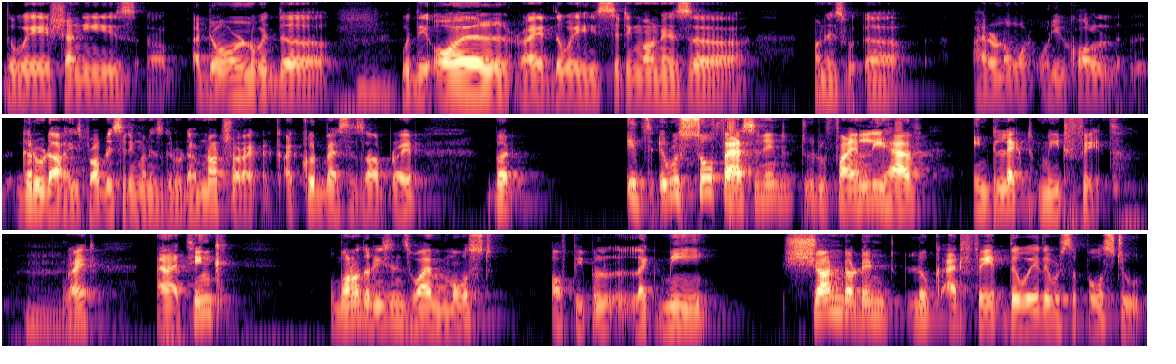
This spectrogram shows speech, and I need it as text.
the way Shani is uh, adorned with the with the oil, right? The way he's sitting on his uh, on his uh, I don't know what, what do you call Garuda. He's probably sitting on his Garuda. I'm not sure. I, I could mess this up, right? But it's it was so fascinating to, to finally have intellect meet faith, right? And I think one of the reasons why most of people like me shunned or didn't look at faith the way they were supposed to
